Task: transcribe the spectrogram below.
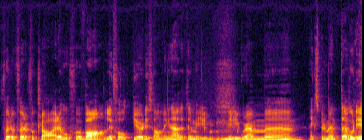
for, å- for å forklare hvorfor vanlige folk gjør disse handlingene, er dette Mil- Milgram-eksperimentet, hvor de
